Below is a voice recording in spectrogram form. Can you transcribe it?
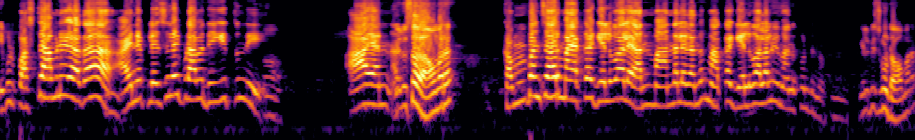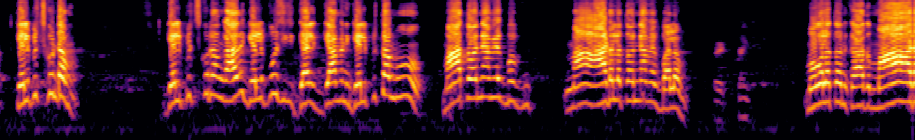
ఇప్పుడు ఫస్ట్ ఆమెనే కదా. ఆయన ప్లేస్లో ఇప్పుడు ఆమె దిగుతుంది. ఆయన తెలుస్తుందా మరి? కంపల్సరీ మా అక్క గెలవాలి. అన్- మా అన్న లేనందుకు మా అక్క గెలవాలని మేము అనుకుంటున్నాం. గెలిపించుకుంటావా మరి? గెలిపించుకుంటాం. గెలిపించుకున్నాం కాదు గెలుపు గెల్- ఆమెను గెలిపిస్తాము. మాతోనే ఆమెకు బ- మా ఆడలతోనే ఆమెకు బలం. మొగలతోని కాదు మా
